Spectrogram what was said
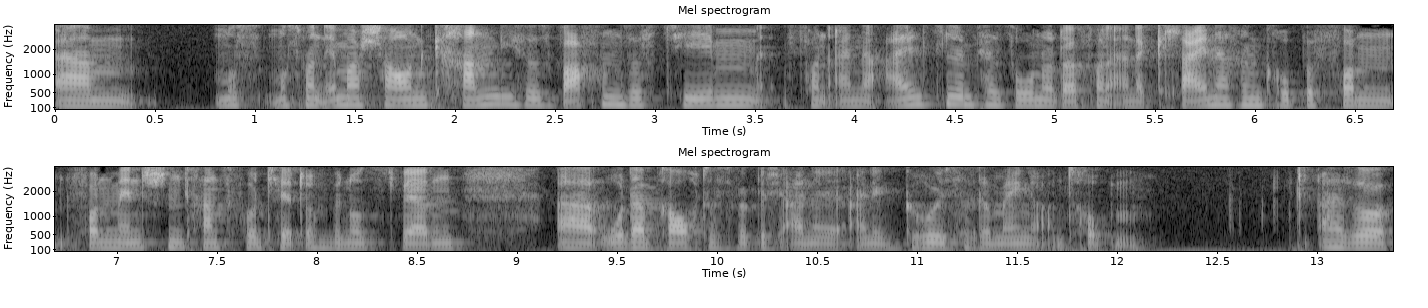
ähm, muss, muss man immer schauen, kann dieses Waffensystem von einer einzelnen Person oder von einer kleineren Gruppe von, von Menschen transportiert und benutzt werden äh, oder braucht es wirklich eine, eine größere Menge an Truppen? Also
